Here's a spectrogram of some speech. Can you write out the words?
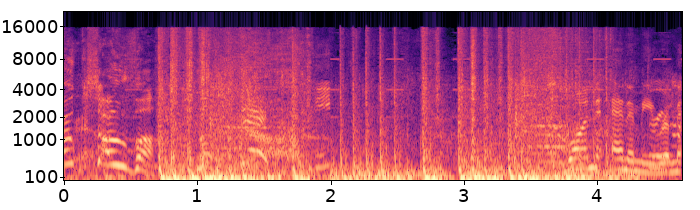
Joke's over! Deep. One enemy Three. remaining.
